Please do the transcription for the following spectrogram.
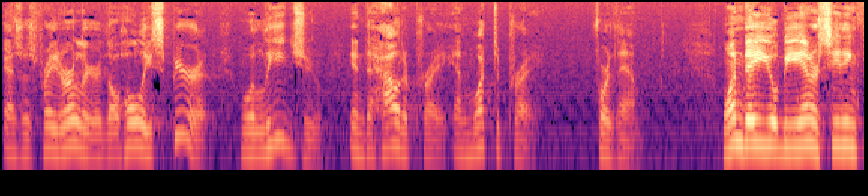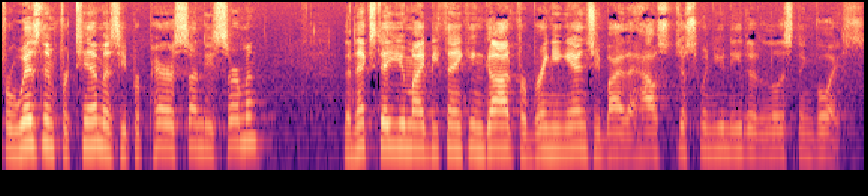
as was prayed earlier, the Holy Spirit will lead you into how to pray and what to pray for them. One day you'll be interceding for wisdom for Tim as he prepares Sunday's sermon. The next day you might be thanking God for bringing Angie by the house just when you needed a listening voice.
